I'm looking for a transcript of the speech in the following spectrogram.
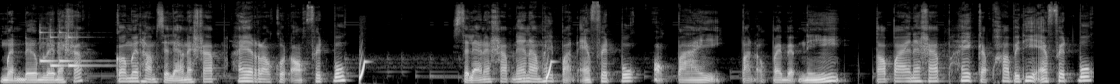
เหมือนเดิมเลยนะครับ ก็เมื่อทำเสร็จแล้วนะครับ ให้เรากดออก Facebook เสร็จแล้วนะครับแนะนำให้ปัดแอป Facebook ออกไป ปัดออกไปแบบนี้ ต่อไปนะครับให้กลับเข้าไปที่แอป Facebook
